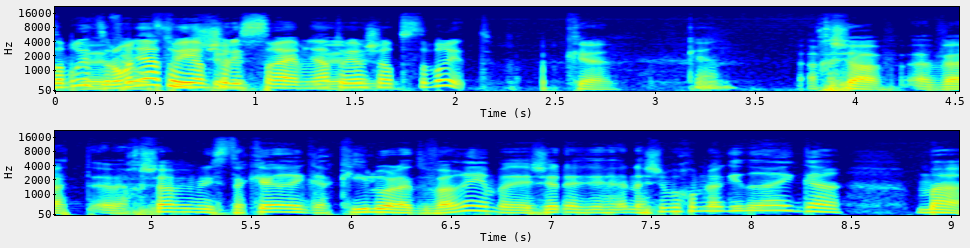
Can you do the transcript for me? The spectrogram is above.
הברית, זה לא מדינת אויב של- ישראל, מדינת אויב של הברית. כן. כן. עכשיו, ואת- ועכשיו אם נסתכל רגע כאילו על הדברים, אנשים יכולים להגיד, רגע, מה,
